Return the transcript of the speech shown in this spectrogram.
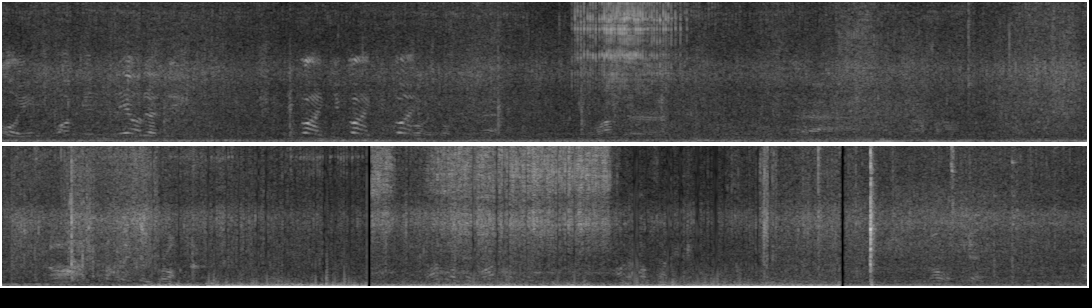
Oh, you fucking nailed that thing. Keep going, keep going, keep going. Oh, I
